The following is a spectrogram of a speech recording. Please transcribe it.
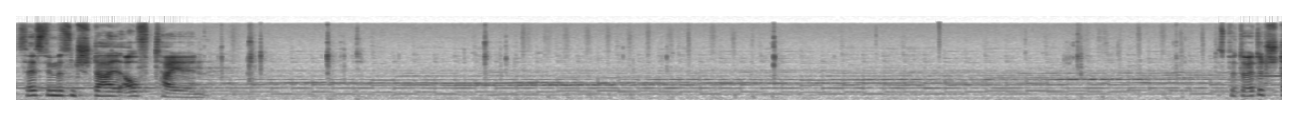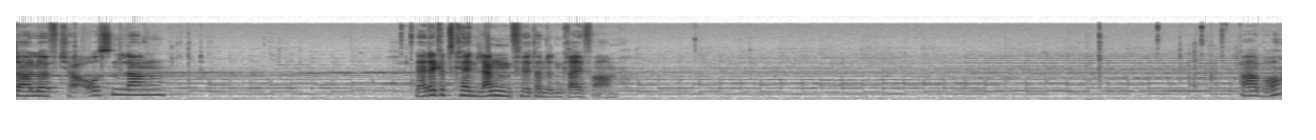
Das heißt, wir müssen Stahl aufteilen. Bedeutet, Stahl läuft hier außen lang. Leider gibt es keinen langen filternden Greifarm. Aber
